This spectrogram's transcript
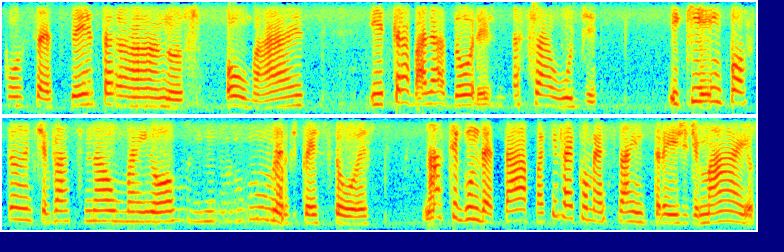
com 60 anos ou mais e trabalhadores da saúde. E que é importante vacinar o maior número de pessoas. Na segunda etapa, que vai começar em 3 de maio,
